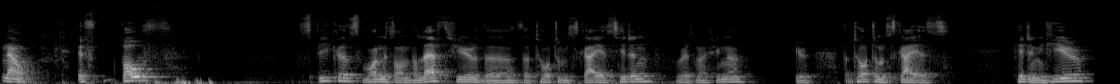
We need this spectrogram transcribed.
Now, if both speakers, one is on the left here, the, the Totem Sky is hidden. Where's my finger? Here. The Totem Sky is hidden here.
